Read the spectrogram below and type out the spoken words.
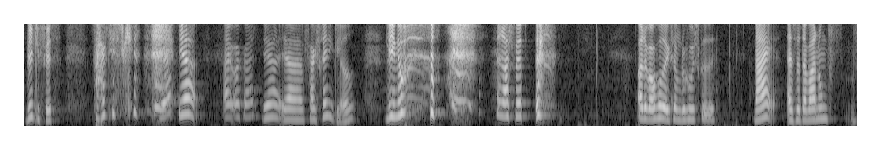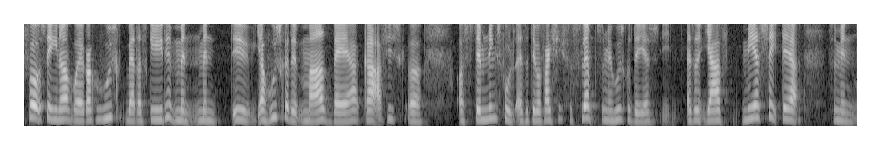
virkelig fedt. Faktisk. Ja? ja. Ej, hvor godt. Ja, jeg er faktisk rigtig glad. Lige nu. det er ret fedt. Og det var overhovedet ikke, som du huskede det? Nej, altså der var nogle få scener, hvor jeg godt kunne huske, hvad der skete, men, men det, jeg husker det meget værre grafisk og, og stemningsfuldt. Altså det var faktisk ikke så slemt, som jeg huskede det. Jeg, altså jeg har mere set det her som en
